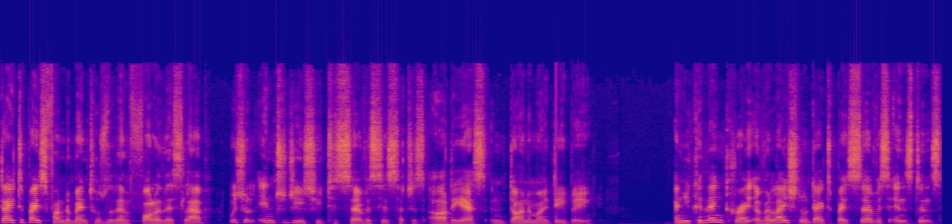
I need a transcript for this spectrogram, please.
Database fundamentals will then follow this lab, which will introduce you to services such as RDS and DynamoDB. And you can then create a relational database service instance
